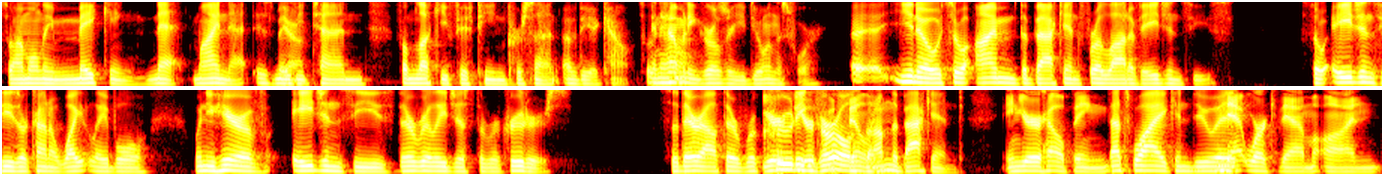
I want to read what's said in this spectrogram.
So I'm only making net. My net is maybe Yeah. 10, if I'm lucky, 15% of the account. So And how not- many girls are you doing this for? uh, you know, so I'm the back end for a lot of agencies. So agencies are kind of white label. When you hear of agencies, they're really just the recruiters. So they're out there recruiting you're girls, but. I'm the back end. And you're helping That's why I can do it. network them on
